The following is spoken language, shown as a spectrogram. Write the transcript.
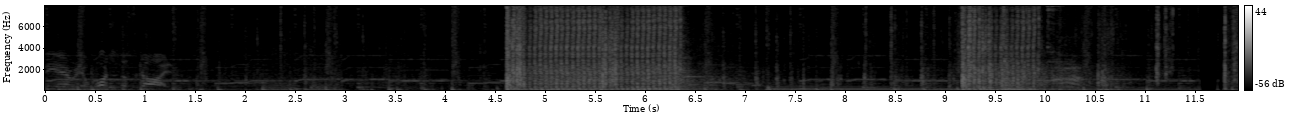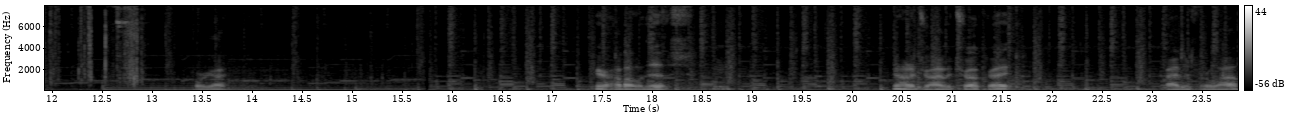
The area. Watch the skies. Poor guy. Here, how about with this? You know how to drive a truck, right? Driving for a while.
